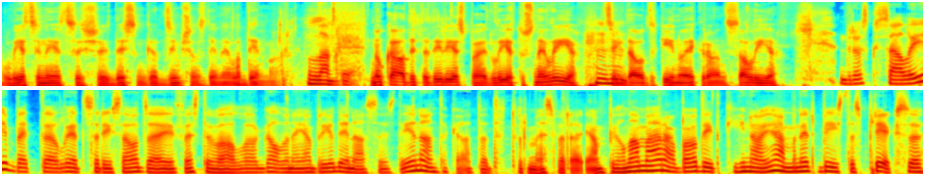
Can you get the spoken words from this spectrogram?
lieciniece šai desmit gadu dzimšanas dienai. Labdien, Māra! Labdien! Nu, kādi tad ir iespēja lietus nelija? Cik daudz kino ekrāna salija? Drusku salija dalīja, bet uh, lietas arī saudzēja festivāla galvenajā brīvdienā sestdienā, tā kā tad tur mēs varējām pilnā mērā baudīt kino. Jā, man ir bijis tas prieks uh,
